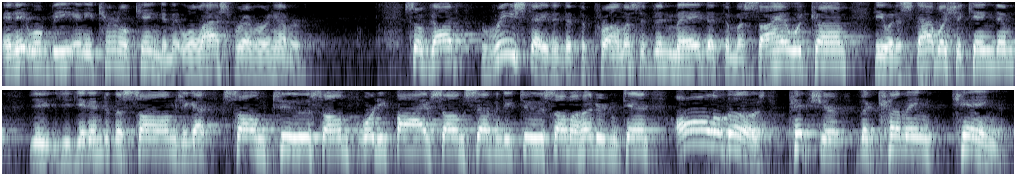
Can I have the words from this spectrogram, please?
and it will be an eternal kingdom. It will last forever and ever. So God restated that the promise had been made that the Messiah would come, he would establish a kingdom. You, you get into the Psalms, you got Psalm 2, Psalm 45, Psalm 72, Psalm 110. All of those picture the coming king.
